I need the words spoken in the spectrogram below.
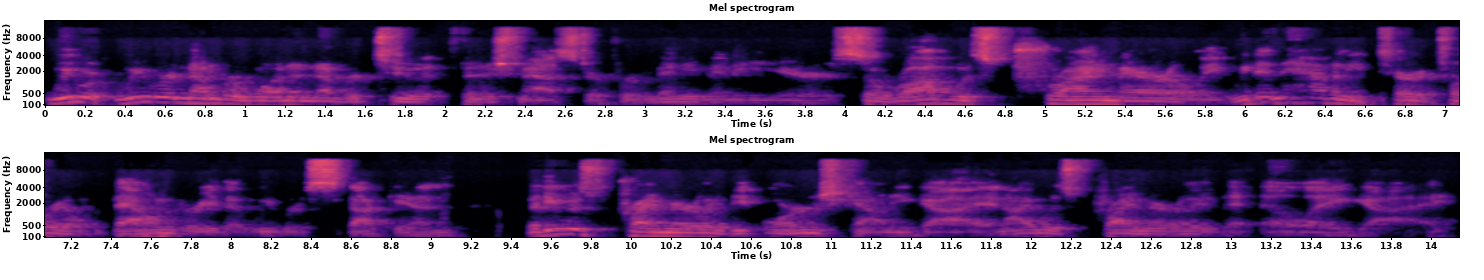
We were we were number one and number two at Finish Master for many many years. So Rob was primarily we didn't have any territorial boundary that we were stuck in, but he was primarily the Orange County guy, and I was primarily the LA guy.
